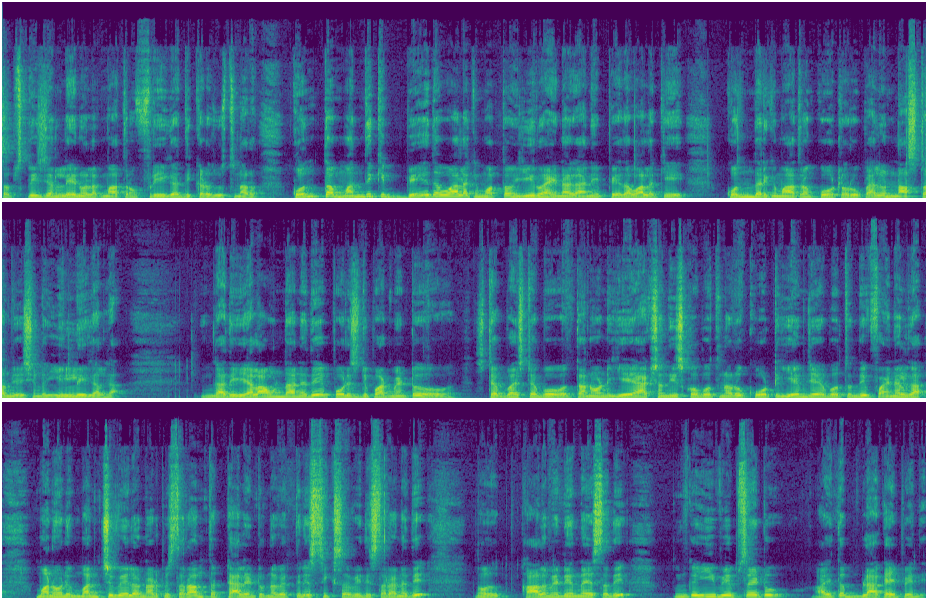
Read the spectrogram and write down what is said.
సబ్స్క్రిప్షన్ లేని వాళ్ళకి మాత్రం ఫ్రీగా ఇక్కడ చూస్తున్నారు. కొంతమందికి పేదవాళ్ళకి మొత్తం హీరో అయినా కానీ పేదవాళ్ళకి కొందరికి మాత్రం కోట్ల రూపాయలు నష్టం చేసిండు ఇల్లీగల్గా ఇంకా అది ఎలా ఉందనేది police department step by step తనోని ఏ యాక్షన్ తీసుకోబోతున్నారు కోర్టు ఏం చేయబోతుంది ఫైనల్గా మనోని మంచి వేలో నడిపిస్తారా అంత టాలెంట్ ఉన్న వ్యక్తిని శిక్ష విధిస్తారా అనేది కాలమే నిర్ణయిస్తుంది. ఇంకా ఈ వెబ్సైటు అయితే బ్లాక్ అయిపోయింది.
